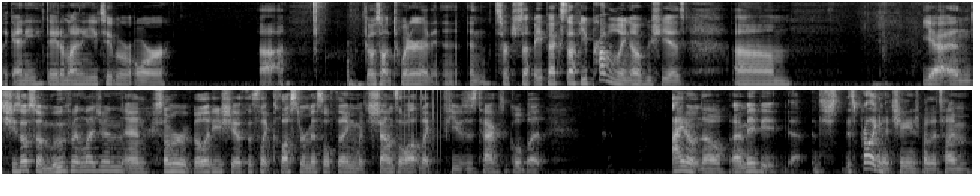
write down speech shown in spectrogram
like any data mining YouTuber or uh, goes on Twitter and, and searches up Apex stuff, you probably know who she is. Um, yeah, and she's also a movement legend, and some of her abilities, she has this like cluster missile thing, which sounds a lot like Fuse's tactical, but I don't know. Uh, maybe uh, it's probably gonna change by the time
